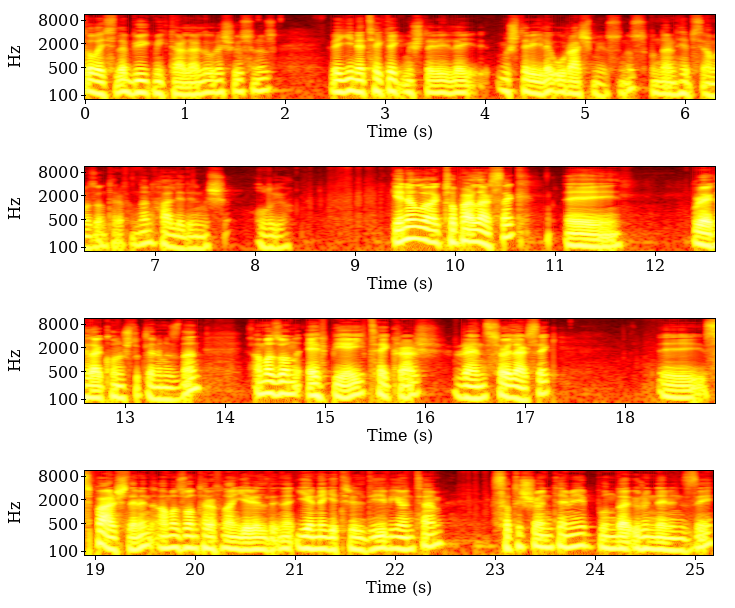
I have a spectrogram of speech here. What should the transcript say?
Dolayısıyla büyük miktarlarla uğraşıyorsunuz ve yine tek tek müşteriyle müşteriyle uğraşmıyorsunuz. Bunların hepsi Amazon tarafından halledilmiş oluyor. Genel olarak toparlarsak e, buraya kadar konuştuklarımızdan Amazon FBA tekrar ren söylersek e, siparişlerin Amazon tarafından yerine getirildiği bir yöntem. Satış yöntemi. Bunda ürünlerinizi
